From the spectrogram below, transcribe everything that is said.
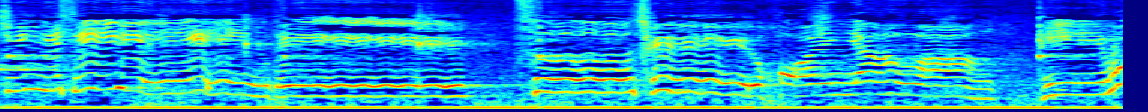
记心头，此去还阳一目。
